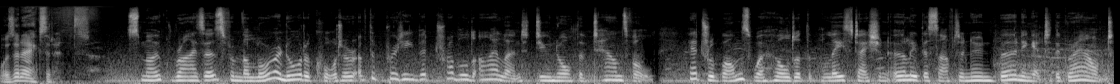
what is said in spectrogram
was an accident. Smoke rises from the law and order quarter of the pretty but troubled island due north of Townsville. Petrol bombs were hurled at the police station early this afternoon, burning it to the ground.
